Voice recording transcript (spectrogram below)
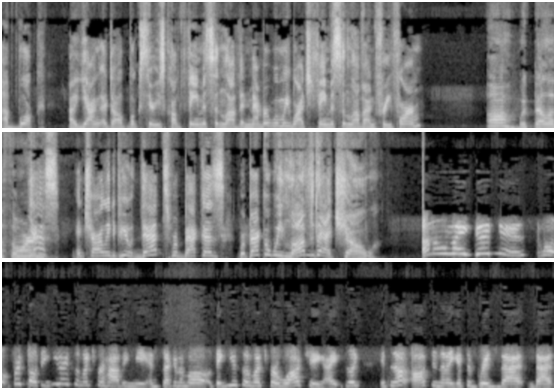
a book, a young adult book series called Famous in Love. And remember when we watched Famous in Love on Freeform? Oh, with Bella Thorne? Yes. And Charlie DePew. That's Rebecca's. Rebecca, we loved that show. Oh my goodness. Well, first of all, thank you guys so much for having me. And second of all, thank you so much for watching. I feel like it's not often that I get to bridge that that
